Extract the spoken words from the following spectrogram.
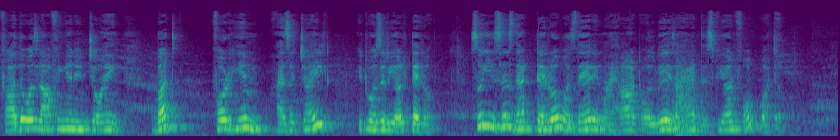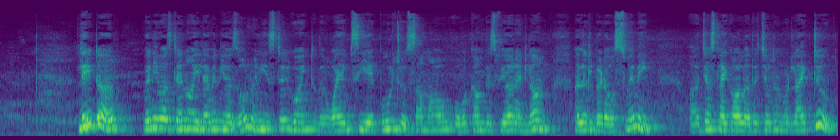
Father was laughing and enjoying. But for him as a child, it was a real terror. So he says that terror was there in my heart always. I had this fear for water. Later, when he was 10 or 11 years old, when he is still going to the YMCA pool to somehow overcome this fear and learn a little bit of swimming, uh, just like all other children would like to.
